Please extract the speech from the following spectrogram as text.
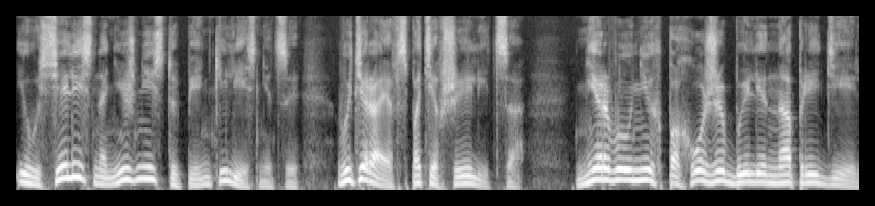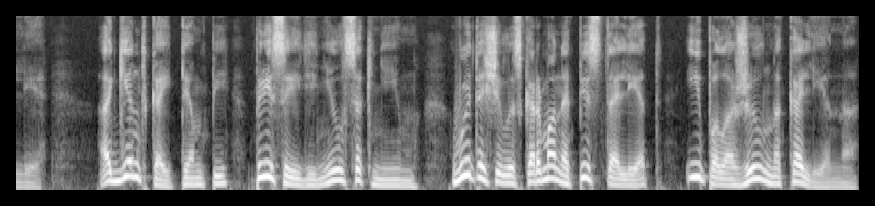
и уселись на нижние ступеньки лестницы, вытирая вспотевшие лица. Нервы у них, похоже, были на пределе. Агент Кайтемпи присоединился к ним, вытащил из кармана пистолет и положил на колено.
